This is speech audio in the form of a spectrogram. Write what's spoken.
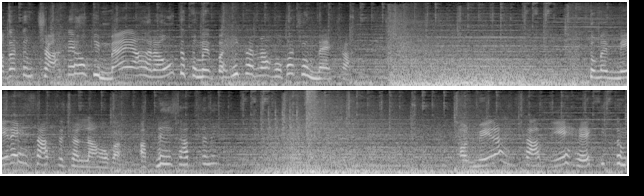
अगर तुम चाहते हो कि मैं यहाँ रहूँ तो तुम्हें वही करना होगा जो मैं चाहती। तुम्हें मेरे हिसाब से चलना होगा, अपने हिसाब से नहीं। और मेरा हिसाब ये है कि तुम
